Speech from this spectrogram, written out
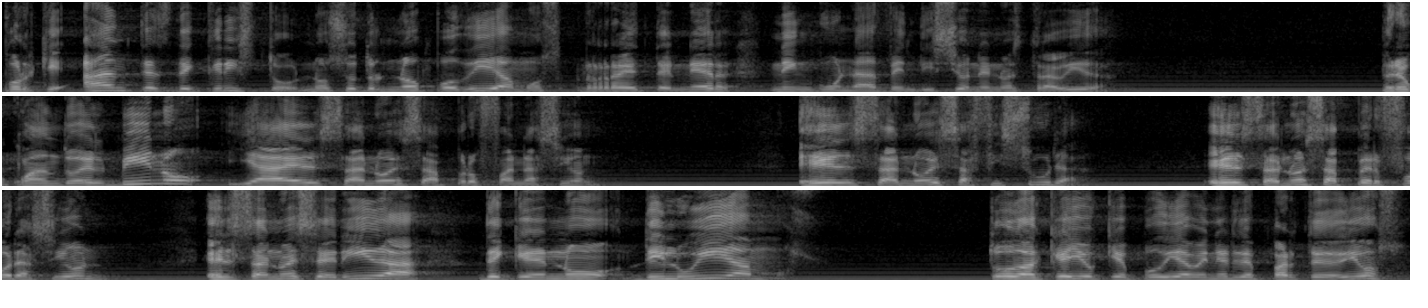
porque antes de Cristo nosotros no podíamos retener ninguna bendición en nuestra vida. Pero cuando Él vino, ya Él sanó esa profanación. Él sanó esa fisura. Él sanó esa perforación. Él sanó esa herida de que no diluíamos todo aquello que podía venir de parte de Dios.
